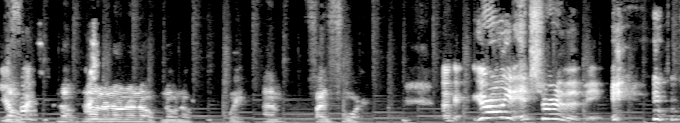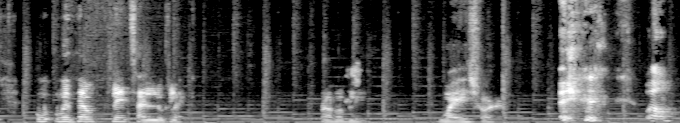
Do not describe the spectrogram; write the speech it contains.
You're no, five. no, no, no, no, no, no, no, no. Wait, I'm five four. Okay, you're only an inch shorter than me. Without plates, I look like probably way shorter. well,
